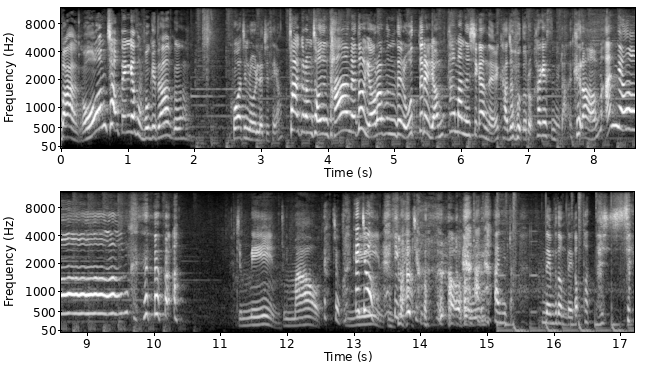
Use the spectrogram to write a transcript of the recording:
막 엄청 땡겨서 보기도 하고 고화질로 올려주세요. 자 그럼 저는 다음에도 여러분들 옷들을 염탐하는 시간을 가져보도록 하겠습니다. 그럼 안녕! 준민, 준마웃. 해줘! 해줘 이거 해줘. 아, 아니다. 내 무덤 내가 팠다 진짜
